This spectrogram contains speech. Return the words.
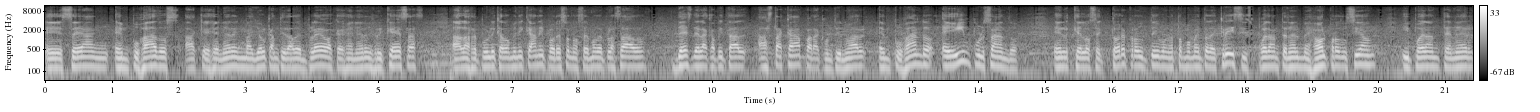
eh, sean empujados a que generen mayor cantidad de empleo, a que generen riquezas a la República Dominicana y por eso nos hemos desplazado desde la capital hasta acá para continuar empujando e impulsando el que los sectores productivos en estos momentos de crisis puedan tener mejor producción y puedan tener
